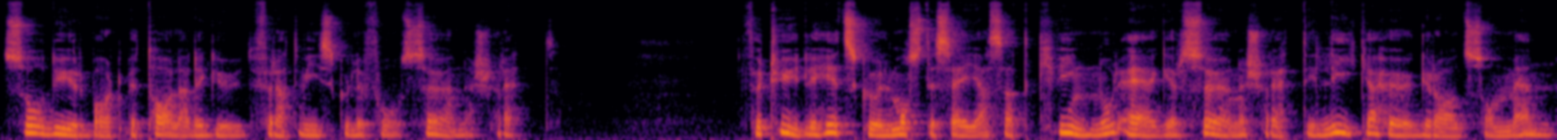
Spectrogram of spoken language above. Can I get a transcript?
Så dyrbart betalade Gud för att vi skulle få söners rätt. För tydlighets skull måste sägas att kvinnor äger söners rätt i lika hög grad som män.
